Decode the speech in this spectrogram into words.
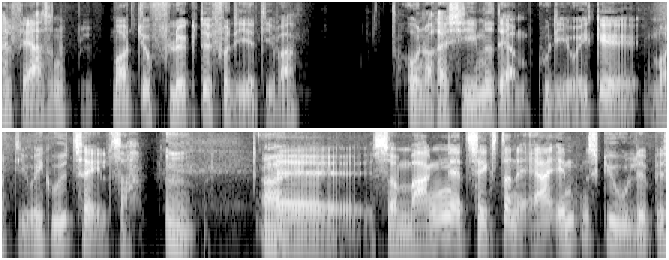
70'erne måtte jo flygte, fordi at de var under regimet der, kunne de jo ikke, måtte de jo ikke udtale sig. Mm. Ej. Øh, så mange af teksterne er enten skjulte,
